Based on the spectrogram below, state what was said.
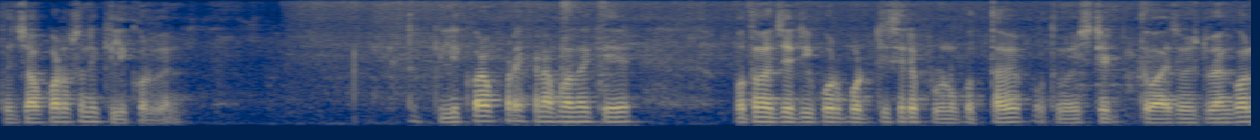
তো জব কার্ড অপশানে ক্লিক করবেন। তো ক্লিক করার পর এখানে আপনাদেরকে প্রথমে যে রিপোর্ট বোর্ডটি সেটা পূরণ করতে হবে। প্রথমে স্টেট দেওয়া আছে ওয়েস্ট বেঙ্গল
